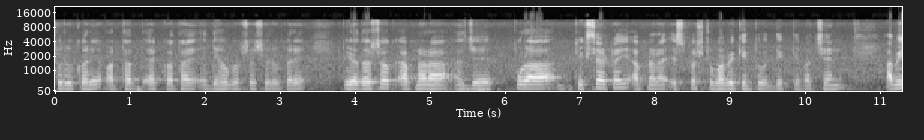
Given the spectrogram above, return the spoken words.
শুরু করে, অর্থাৎ এক কথায় দেহ ব্যবসা শুরু করে। প্রিয় দর্শক, আপনারা যে পুরা পিকচারটাই আপনারা স্পষ্টভাবে কিন্তু দেখতে পাচ্ছেন। আমি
